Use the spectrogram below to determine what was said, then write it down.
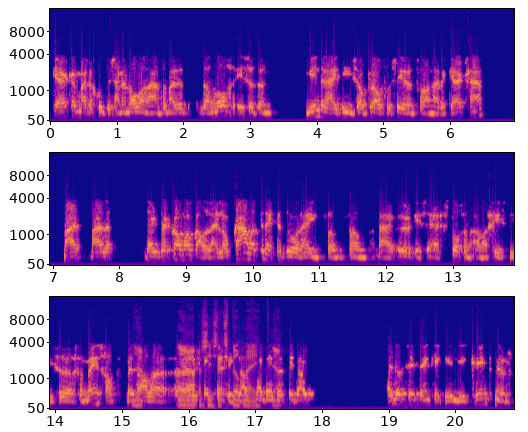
kerken. Maar goed, er zijn er nog een aantal. Maar dan nog is het een minderheid die zo provocerend gewoon naar de kerk gaat. Maar, maar daar, daar, komen ook allerlei lokale trekken doorheen. Van, van nou, Urk is ergens toch een anarchistische gemeenschap. Met alle. Uh, ja, precies. Dat speelt mee. Maar dat, zit ook, en dat zit denk ik in die Krimpner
